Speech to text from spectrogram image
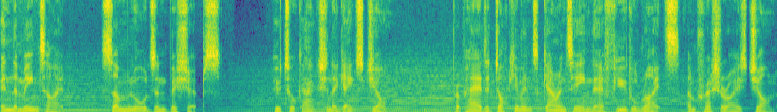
In the meantime, some lords and bishops who took action against John prepared a document guaranteeing their feudal rights and pressurized John.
